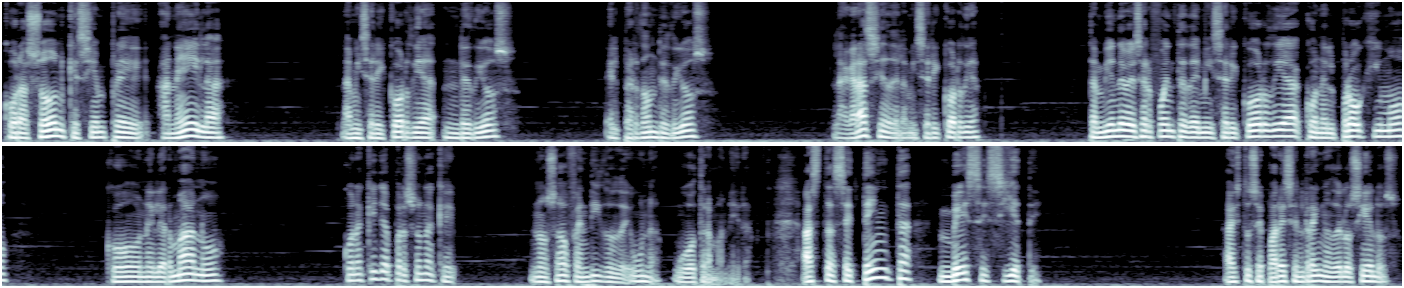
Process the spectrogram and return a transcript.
corazón que siempre anhela la misericordia de Dios, el perdón de Dios, la gracia de la misericordia, también debe ser fuente de misericordia con el prójimo, con el hermano, con aquella persona que nos ha ofendido de una u otra manera. hasta setenta veces siete. A esto se parece el reino de los cielos.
